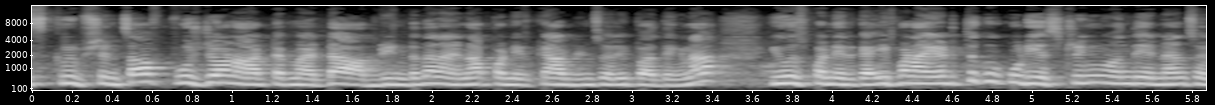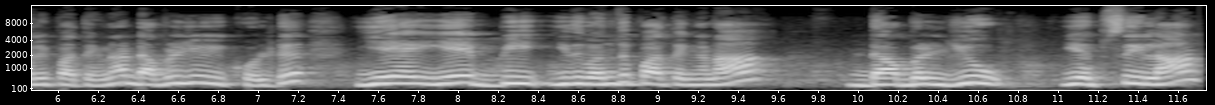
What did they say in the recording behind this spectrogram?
descriptions of push down automata அப்படின்றத நான் என்ன பண்ணியிருக்கேன் அப்படின்னு சொல்லி பார்த்தீங்கன்னா யூஸ் பண்ணியிருக்கேன் இப்போ நான் எடுத்துக்கக்கூடிய ஸ்ட்ரிங் வந்து என்னன்னு சொல்லி பார்த்தீங்கன்னா டபிள்யூ ஈக்குவல் டு ஏஏபி இது வந்து பார்த்தீங்கன்னா டபிள்யூ எப்சிலான்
